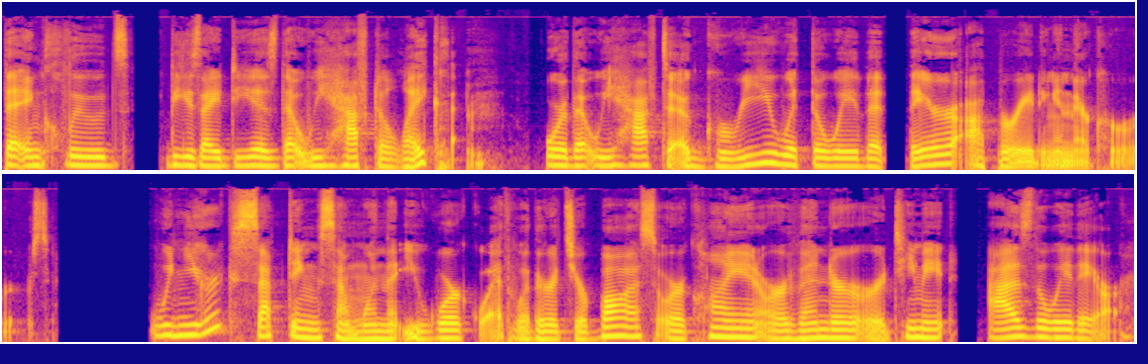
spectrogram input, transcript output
that includes these ideas that we have to like them or that we have to agree with the way that they're operating in their careers. When you're accepting someone that you work with, whether it's your boss or a client or a vendor or a teammate, as the way they are,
